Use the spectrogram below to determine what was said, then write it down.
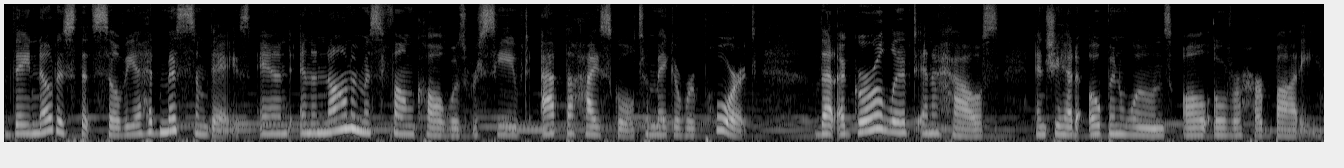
they noticed that Sylvia had missed some days, and an anonymous phone call was received at the high school to make a report that a girl lived in a house and she had open wounds all over her body.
